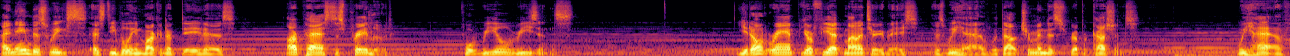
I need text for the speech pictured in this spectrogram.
I named this week's SD Bullion Market Update as Our Past is Prelude, for real reasons. You don't ramp your fiat monetary base, as we have, without tremendous repercussions. We have,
